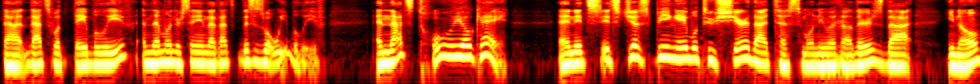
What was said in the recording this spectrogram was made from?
that that's what they believe and them understanding that that's this is what we believe. And that's totally okay. And it's it's just being able to share that testimony with mm-hmm. others that, you know,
